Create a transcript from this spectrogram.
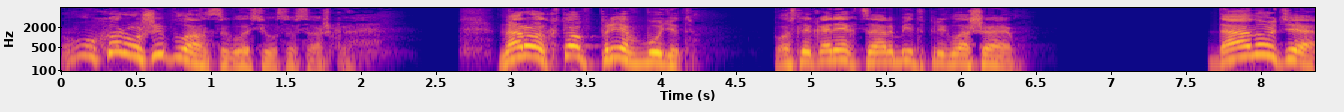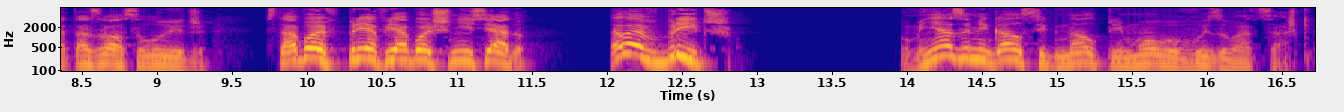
Ну, хороший план, согласился Сашка. Народ, кто в прев будет? После коррекции орбиты приглашаю. Да ну тебя, отозвался Луиджи. С тобой в прев я больше не сяду. Давай в бридж. У меня замигал сигнал прямого вызова от Сашки.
